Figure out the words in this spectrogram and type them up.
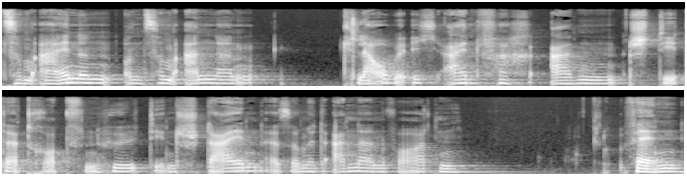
Zum einen und zum anderen glaube ich einfach an steter Tropfen hüllt den Stein. Also mit anderen Worten, wenn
